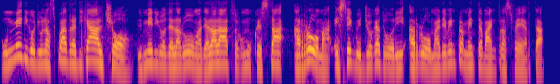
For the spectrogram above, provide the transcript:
Un medico di una squadra di calcio, il medico della Roma, della Lazio, comunque sta a Roma e segue i giocatori a Roma ed eventualmente va in trasferta.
